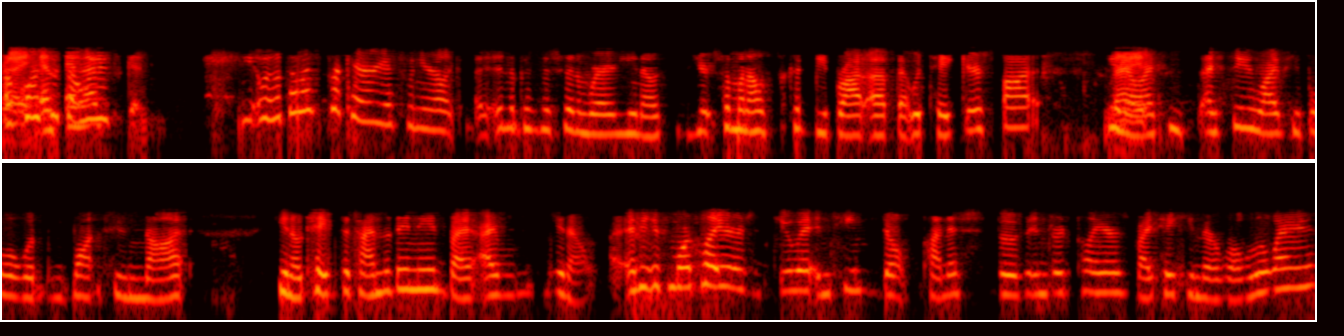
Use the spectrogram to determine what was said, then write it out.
Right. Of course, and, it's and always that's good. you know, it's always precarious when you're like in a position where you know you're, someone else could be brought up that would take your spot. You know, I can I see why people would want to not, you know, take the time that they need. But I, you know, I think if more players do it and teams don't punish those injured players by taking their role away,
